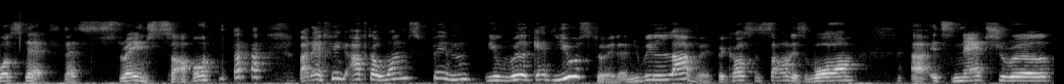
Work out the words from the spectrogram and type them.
what's that? That's strange sound." but I think after one spin, you will get used to it and you will love it because the sound is warm, uh, it's natural.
